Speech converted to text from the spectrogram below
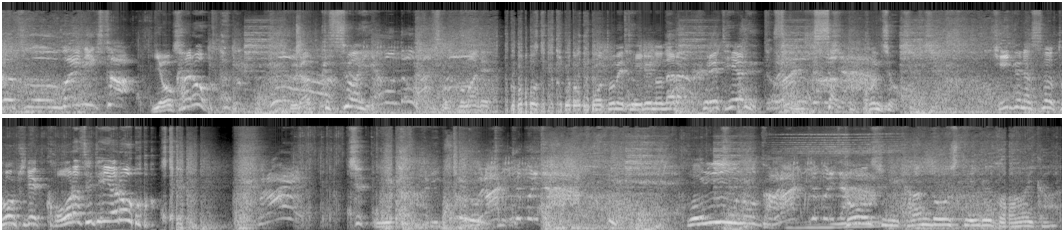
ロスを奪いに来たよかろう。ブラックスワイン。そこまで陶器を求めているのならくれてやる。腐った根性。キグナスの陶器で凍らせてやろう。ブラックブリザー本物だ。ブラックブリザ陶器に感動している場合か。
